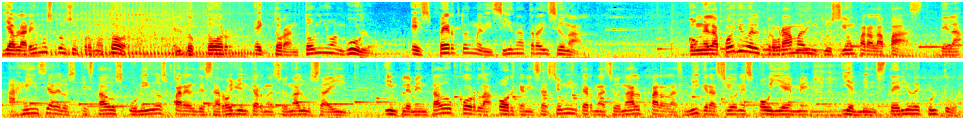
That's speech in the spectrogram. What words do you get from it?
y hablaremos con su promotor, el doctor Héctor Antonio Angulo, experto en medicina tradicional. Con el apoyo del Programa de Inclusión para la Paz de la Agencia de los Estados Unidos para el Desarrollo Internacional USAID, implementado por la Organización Internacional para las Migraciones OIM y el Ministerio de Cultura.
